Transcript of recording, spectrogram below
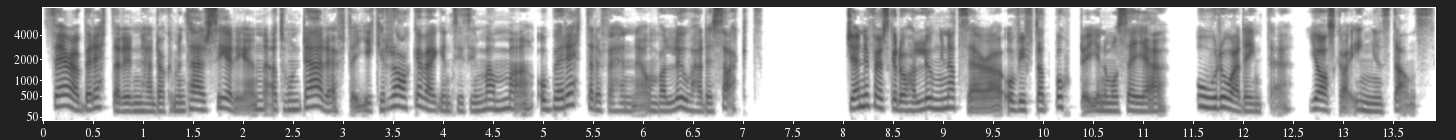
Sarah berättade i den här dokumentärserien att hon därefter gick raka vägen till sin mamma och berättade för henne om vad Lou hade sagt. Jennifer ska då ha lugnat Sarah och viftat bort det genom att säga “Oroa dig inte, jag ska ingenstans”.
